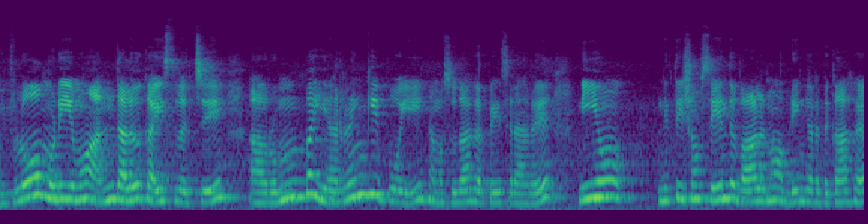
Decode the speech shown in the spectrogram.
எவ்வளோ முடியுமோ அந்த அளவுக்கு ஐஸ் வச்சு ரொம்ப இறங்கி போய் நம்ம சுதாகர் பேசுகிறாரு நீயும் நிதிஷும் சேர்ந்து வாழணும் அப்படிங்கிறதுக்காக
